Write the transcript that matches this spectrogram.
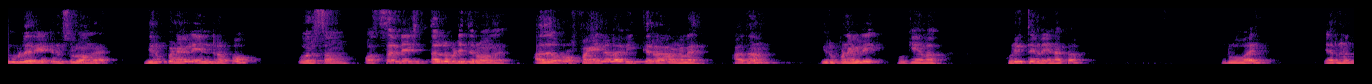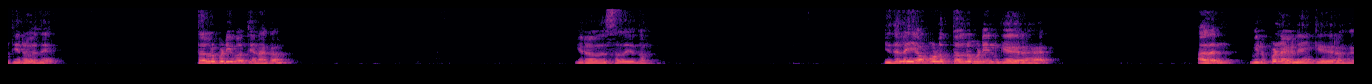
இவ்வளோ ரேட்டுன்னு சொல்லுவாங்க. விற்பனை விலைன்றப்போ ஒரு சம் பர்சன்டேஜ் தள்ளுபடி தருவாங்க. அதுக்கப்புறம் ஃபைனலாக விற்கிறாங்களே அதுதான் விற்பனை விலை. ஓகேங்களா குறித்த விலைனாக்கா ரூபாய் இரநூத்தி இருபது. தள்ளுபடி பார்த்தீங்கன்னாக்கா இருபது சதவீதம். இதில் எவ்வளோ தள்ளுபடின்னு கேட்குறாங்க அதன் விற்பனை விலையும் கேட்குறாங்க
